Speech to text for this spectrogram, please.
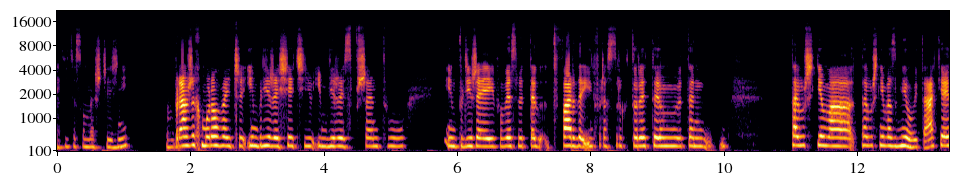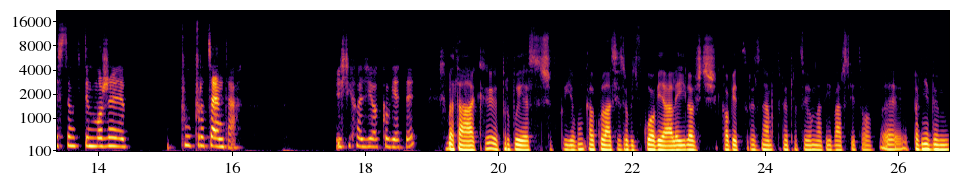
IT to są mężczyźni. W branży chmurowej, czy im bliżej sieci, im bliżej sprzętu, im bliżej powiedzmy te, twardej infrastruktury, tym ten tam już nie ma, tam już nie ma zmiłuj, tak? Ja jestem w tym może pół procenta, jeśli chodzi o kobiety. Chyba tak. Próbuję szybko ją kalkulację zrobić w głowie, ale ilość kobiet, które znam, które pracują na tej warstwie, to e, pewnie bym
